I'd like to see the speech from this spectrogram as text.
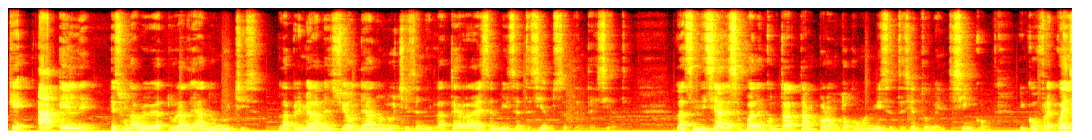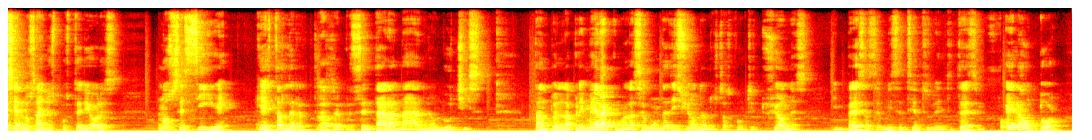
que AL es una abreviatura de Anno Lucis. La primera mención de Anno Lucis en Inglaterra es en 1777. Las iniciales se pueden encontrar tan pronto como en 1725 y con frecuencia en los años posteriores. No se sigue que estas letras representaran a Año Lucis. Tanto en la primera como en la segunda edición de nuestras constituciones, impresas en 1723, el autor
